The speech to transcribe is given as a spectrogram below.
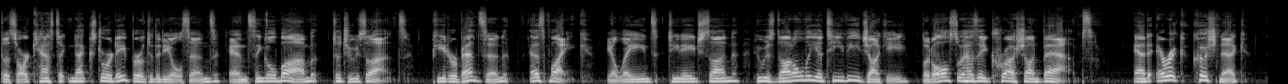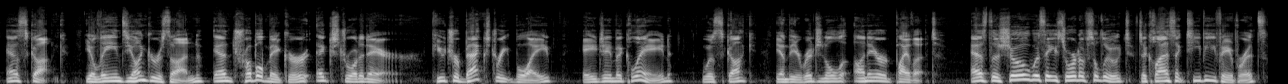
the sarcastic next door neighbor to the Nielsens and single mom to two sons. Peter Benson as Mike, Elaine's teenage son, who is not only a TV junkie, but also has a crush on Babs and Eric Kushnick as Skunk, Elaine's younger son and troublemaker extraordinaire. Future Backstreet Boy, AJ McLean, was Skunk in the original unaired pilot. As the show was a sort of salute to classic TV favorites,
